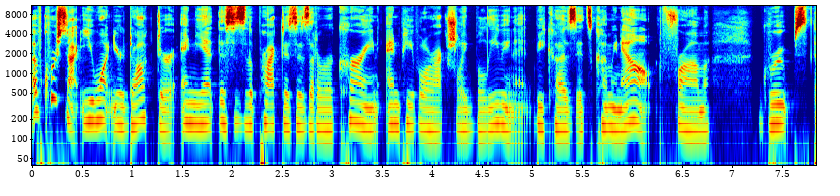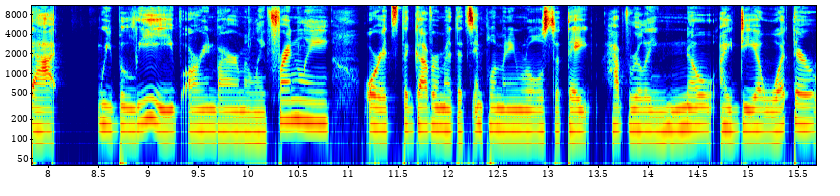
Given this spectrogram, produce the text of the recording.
of course not you want your doctor and yet this is the practices that are occurring and people are actually believing it because it's coming out from groups that we believe are environmentally friendly, or it's the government that's implementing rules that they have really no idea what they're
